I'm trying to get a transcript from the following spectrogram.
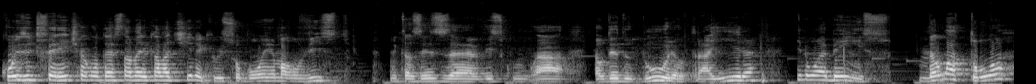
Coisa diferente que acontece na América Latina, que o whistleblowing é mal visto. Muitas vezes é visto como ah, é o dedo duro, é o traíra, e não é bem isso. Não à toa,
